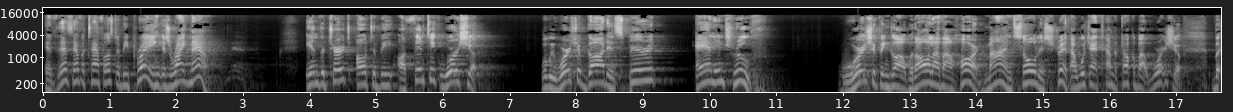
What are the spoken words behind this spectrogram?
If there's ever time for us to be praying, it's right now in the church ought to be authentic worship, where we worship God in spirit and in truth. Worshiping God with all of our heart, mind, soul, and strength. I wish I had time to talk about worship, but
